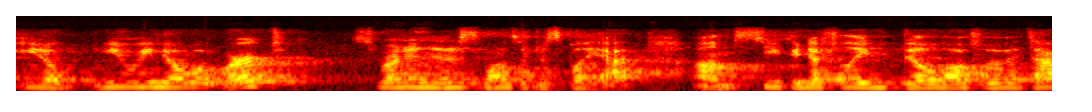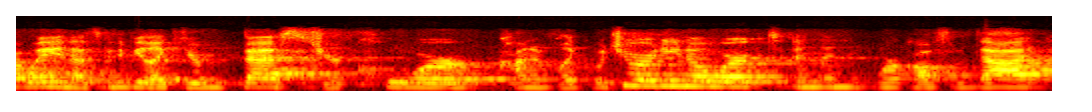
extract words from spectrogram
You know, you we know what worked running in a sponsored display ad. Um, so you could definitely build off of it that way. And that's going to be like your best, your core, kind of like what you already know worked, and then work off of that.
